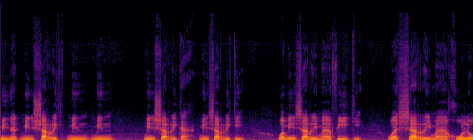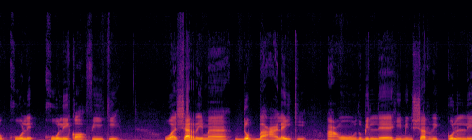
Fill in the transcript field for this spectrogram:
มินมินชาริกมินมินมินชาริกะมินชาริกีว่ามินชาริมาฟีกีว่าชาริมาคูลุคูลิคูลิกอฟีกีว่าชาริมาดุบบะอะลัยกี อาอูดุบิลเลฮิมินชัริกุลลิ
